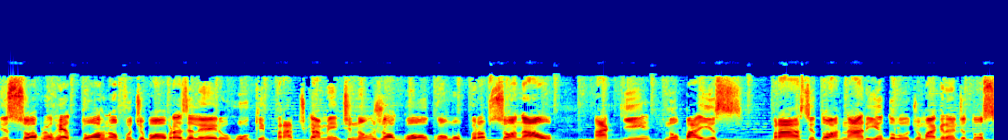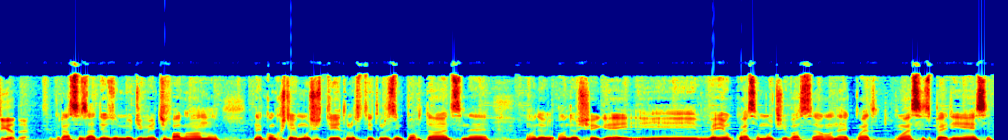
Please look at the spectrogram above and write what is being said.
E sobre o retorno ao futebol brasileiro, Hulk praticamente não jogou como profissional aqui no país para se tornar ídolo de uma grande torcida. Graças a Deus, humildemente falando, né, conquistei muitos títulos, títulos importantes, né, onde eu, onde eu cheguei e venho com essa motivação, né, com, essa, com essa experiência,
